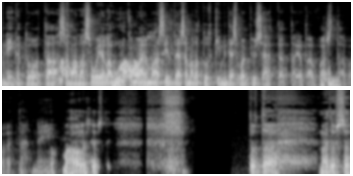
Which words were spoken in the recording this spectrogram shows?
niin tuota, samalla suojella ulkomaailmaa siltä ja samalla tutkia, miten se voi pysäyttää tai jotain mm. vastaavaa. Mm. Että, niin. Mahdollisesti. Tota, mä tuossa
